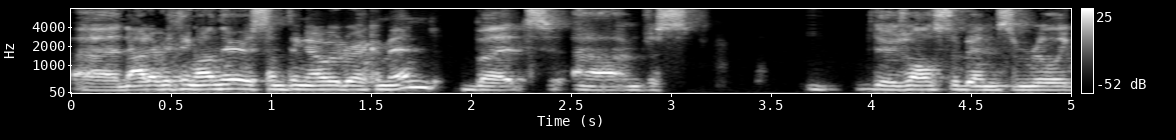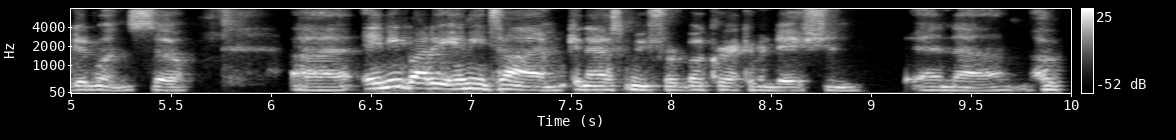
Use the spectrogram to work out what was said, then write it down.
uh, not everything on there is something I would recommend, but um, just there's also been some really good ones. So, uh, anybody, anytime, can ask me for a book recommendation, and uh, hope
